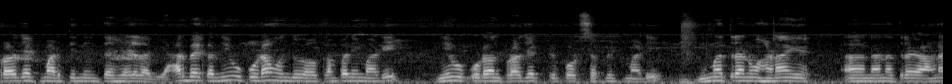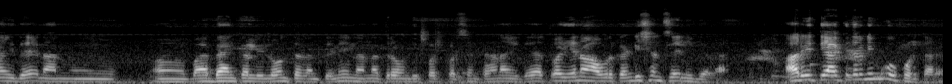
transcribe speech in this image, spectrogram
ಪ್ರಾಜೆಕ್ಟ್ ಮಾಡ್ತೀನಿ ಅಂತ ಹೇಳಿದಾಗ ಯಾರು ಬೇಕಾದ ನೀವು ಕೂಡ ಒಂದು ಕಂಪನಿ ಮಾಡಿ ನೀವು ಕೂಡ ಒಂದು ಪ್ರಾಜೆಕ್ಟ್ ರಿಪೋರ್ಟ್ ಸಬ್ಮಿಟ್ ಮಾಡಿ ನಿಮ್ಮ ಹತ್ರನೂ ಹಣ ನನ್ನ ಹತ್ರ ಹಣ ಇದೆ ನಾನು ಬಾ ಬ್ಯಾಂಕಲ್ಲಿ ಲೋನ್ ತಗೊಂತೀನಿ ನನ್ನ ಹತ್ರ ಒಂದು ಇಪ್ಪತ್ತು ಪರ್ಸೆಂಟ್ ಹಣ ಇದೆ ಅಥವಾ ಏನೋ ಅವ್ರ ಕಂಡೀಷನ್ಸ್ ಏನಿದೆಯಲ್ಲ ಆ ರೀತಿ ಹಾಕಿದ್ರೆ ನಿಮಗೂ ಕೊಡ್ತಾರೆ.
